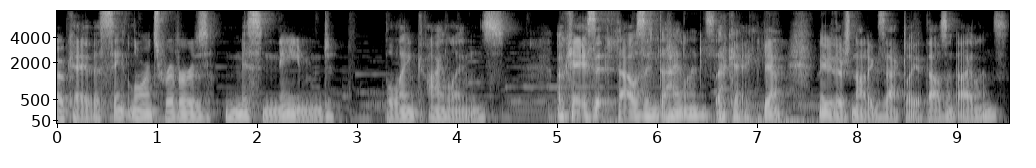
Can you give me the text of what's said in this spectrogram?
Okay, the St. Lawrence River's misnamed blank islands. Okay, is it Thousand Islands? Okay, yeah, maybe there's not exactly a thousand islands.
